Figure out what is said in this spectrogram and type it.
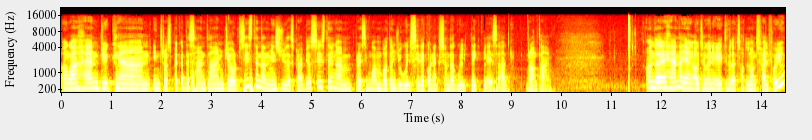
On one hand, you can introspect at the same time your system. That means you describe your system, and pressing one button, you will see the connection that will take place at runtime. On the other hand, I am auto-generating the launch file for you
